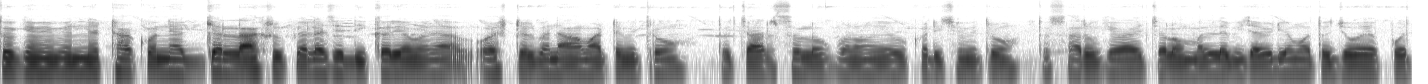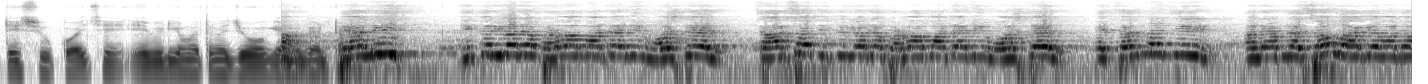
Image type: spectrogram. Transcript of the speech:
તો ગેમીબેનને ઠાકોરને અગિયાર લાખ રૂપિયા લે છે. દીકરીઓ હોસ્ટેલ બનાવવા માટે મિત્રો. તો ચારસો લોક ભણવાનું એવું કર્યું છે મિત્રો. તો સારું કહેવાય. ચલો મળે બીજા વિડીયોમાં. તો જોવે પોતે શું કહે છે. એ વિડીયોમાં તમે જુઓ ગેમીબેન દીકરીઓને ભણવા માટેની હોસ્ટેલ, ચારસો દીકરીઓને ભણવા માટેની હોસ્ટેલ એ ચંદનજી અને એમના સૌ આગેવાનો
